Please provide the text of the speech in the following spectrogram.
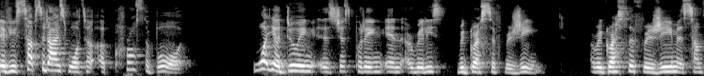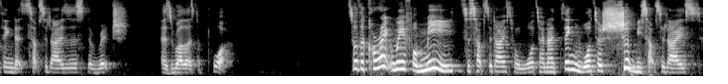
if you subsidize water across the board, what you're doing is just putting in a really regressive regime. A regressive regime is something that subsidizes the rich as well as the poor. So the correct way for me to subsidize for water, and I think water should be subsidized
